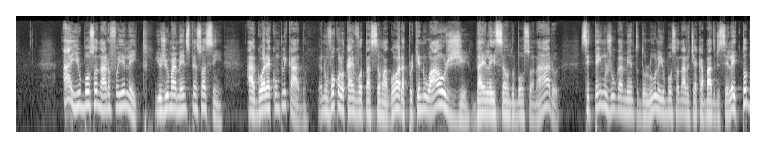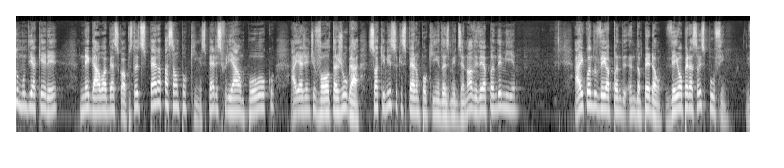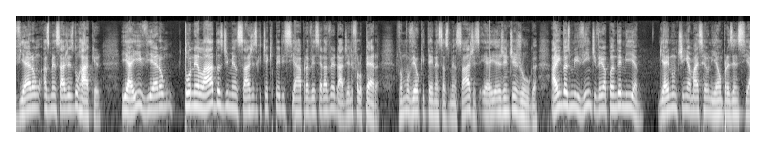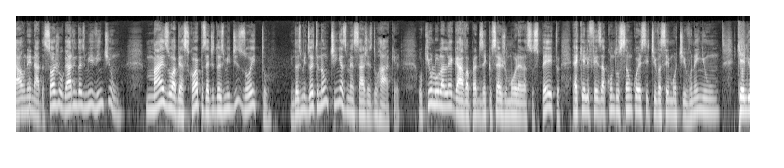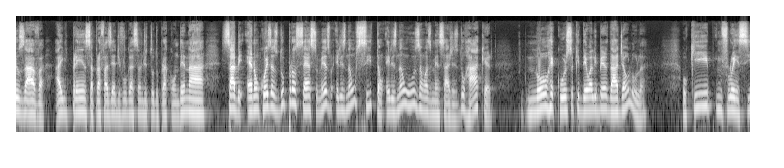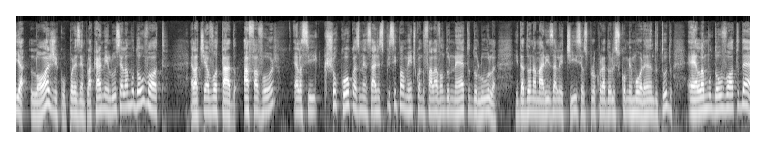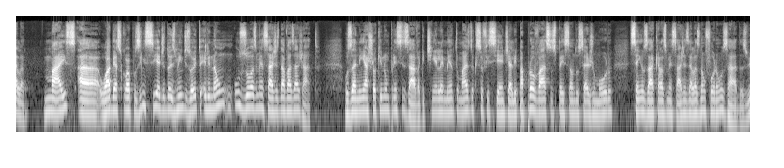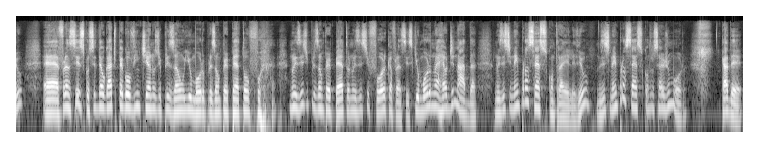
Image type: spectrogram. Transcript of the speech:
Aí o Bolsonaro foi eleito. E o Gilmar Mendes pensou assim: agora é complicado. Eu não vou colocar em votação agora, porque no auge da eleição do Bolsonaro, se tem um julgamento do Lula e o Bolsonaro tinha acabado de ser eleito, todo mundo ia querer negar o habeas corpus. Então espera passar um pouquinho, espera esfriar um pouco, aí a gente volta a julgar. Só que nisso que espera um pouquinho em 2019 veio a pandemia. Aí quando veio a pandemia, perdão, veio a operação spoofing. Vieram as mensagens do hacker. E aí vieram toneladas de mensagens que tinha que periciar para ver se era verdade. Ele falou: pera, vamos ver o que tem nessas mensagens e aí a gente julga. Aí em 2020 veio a pandemia. E aí não tinha mais reunião presencial nem nada. Só julgaram em 2021. Mas o habeas corpus é de 2018. Em 2018 não tinha as mensagens do hacker. O que o Lula alegava para dizer que o Sérgio Moro era suspeito é que ele fez a condução coercitiva sem motivo nenhum, que ele usava a imprensa para fazer a divulgação de tudo para condenar. Sabe, eram coisas do processo mesmo. Eles não citam, eles não usam as mensagens do hacker no recurso que deu a liberdade ao Lula. O que influencia, lógico, por exemplo, a Carmen Lúcia ela mudou o voto. Ela tinha votado a favor ela se chocou com as mensagens, principalmente quando falavam do neto do Lula e da dona Marisa Letícia, os procuradores comemorando tudo. Ela mudou o voto dela. mas a, o habeas corpus em si é de 2018, ele não usou as mensagens da Vaza Jato. O Zanin achou que não precisava, que tinha elemento mais do que suficiente ali para provar a suspeição do Sérgio Moro sem usar aquelas mensagens, elas não foram usadas, viu? É, Francisco, se Delgatti pegou 20 anos de prisão e o Moro prisão perpétua ou forca. Não existe prisão perpétua, não existe forca, Francisco. E o Moro não é réu de nada. Não existe nem processo contra ele, viu? Não existe nem processo contra o Sérgio Moro. Cadê?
